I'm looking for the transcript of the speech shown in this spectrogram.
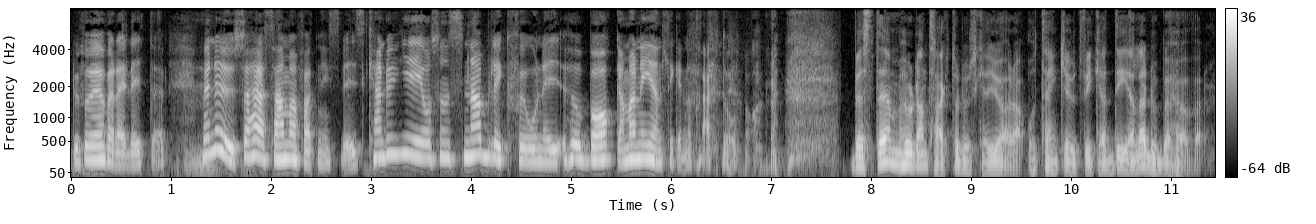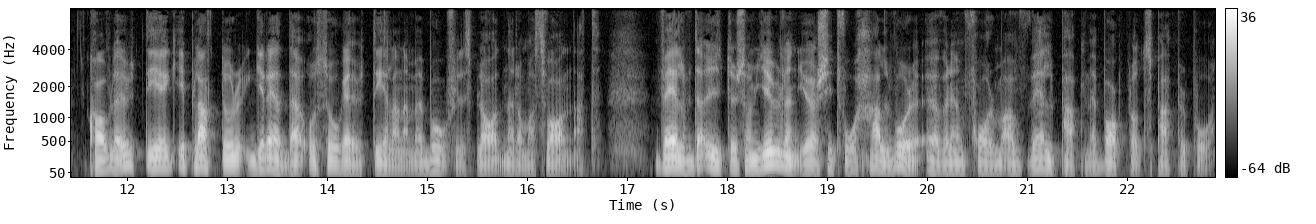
Du får öva dig lite. Mm. Men nu så här sammanfattningsvis, kan du ge oss en snabb lektion i hur bakar man egentligen en traktor? Bestäm hurdan traktor du ska göra och tänk ut vilka delar du behöver. Kavla ut deg i plattor, grädda och såga ut delarna med bågfilsblad när de har svalnat. Välvda ytor som hjulen görs i två halvor över en form av wellpapp med bakplåtspapper på.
